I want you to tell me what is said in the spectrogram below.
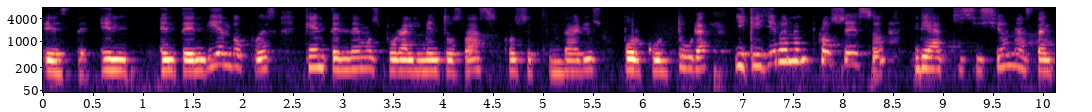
este, en entendiendo pues que entendemos por alimentos básicos, secundarios, por cultura y que llevan un proceso de adquisición hasta el,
